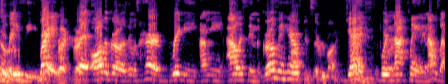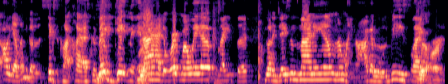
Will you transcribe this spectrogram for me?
crazy. Right. Right, right. But all the girls, it was her, Brittany, I mean, Allison, the girls in here. Hopkins, everybody. Yes, we're Right. not playing, and I was like, "Oh yeah, let me go to the six o'clock class because they getting it." And I had to work my way up because I used to go to Jason's nine a.m. and I'm like, "Nah, I gotta go to the Beast." Like, Yeah. right,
